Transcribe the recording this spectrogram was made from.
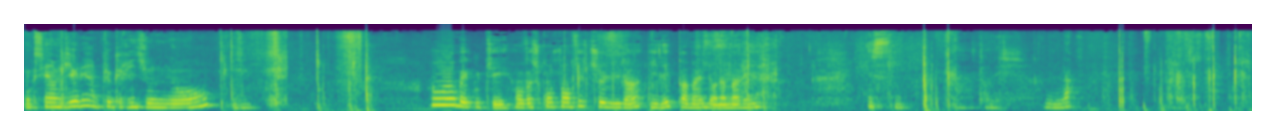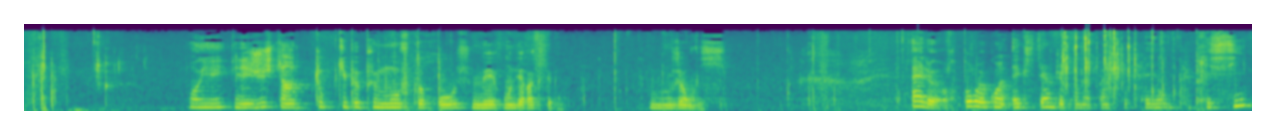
Donc c'est un violet un peu grisonnant. Oh, bah écoutez, on va se contenter de celui-là. Il est pas mal dans la marée. Ici. Attendez. Là. Vous voyez, il est juste un tout petit peu plus mauve que rose, mais on dira que c'est bon. J'ai envie. Alors, pour le coin externe, je vais prendre un pinceau crayon plus précis.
